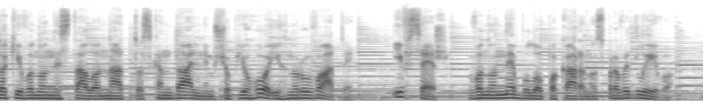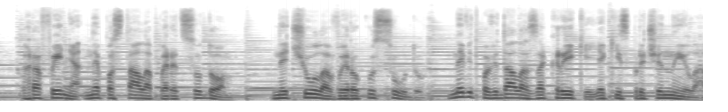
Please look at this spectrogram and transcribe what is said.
доки воно не стало надто скандальним, щоб його ігнорувати. І все ж воно не було покарано справедливо. Графиня не постала перед судом, не чула вироку суду, не відповідала за крики, які спричинила.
